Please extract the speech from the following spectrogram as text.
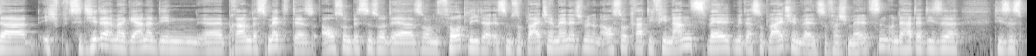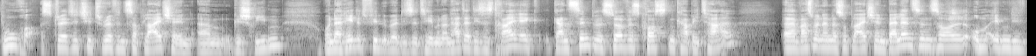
da, ich zitiere da immer gerne den äh, Bram Desmet, der ist auch so ein bisschen so der so ein Thought Leader ist im Supply Chain Management und auch so gerade die Finanzwelt mit der Supply Chain Welt zu verschmelzen. Und er hat ja diese dieses Buch Strategy Driven Supply Chain ähm, geschrieben und er redet viel über diese Themen und hat ja dieses Dreieck ganz simpel Service, Kosten, Kapital, äh, was man in der Supply Chain balancen soll, um eben die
